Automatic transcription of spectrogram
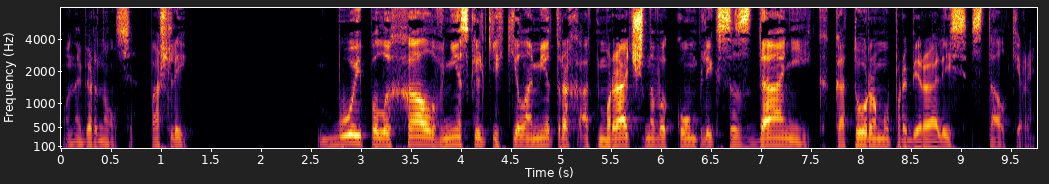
он обернулся, пошли. Бой полыхал в нескольких километрах от мрачного комплекса зданий, к которому пробирались сталкеры.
